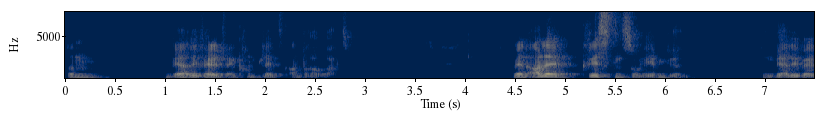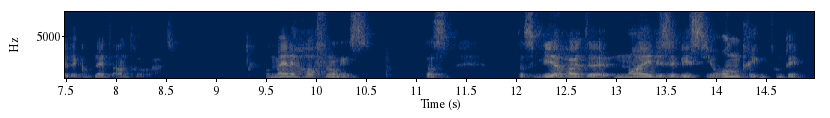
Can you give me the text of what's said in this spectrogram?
dann wäre die Welt ein komplett anderer Ort. Wenn alle Christen so leben würden, dann wäre die Welt ein komplett anderer Ort. Und meine Hoffnung ist, dass, dass wir heute neu diese Vision kriegen von dem.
